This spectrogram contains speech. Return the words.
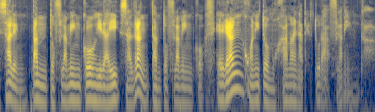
salen tantos flamencos y de ahí saldrán tantos flamencos. El gran Juanito Mojama en apertura flamenca.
